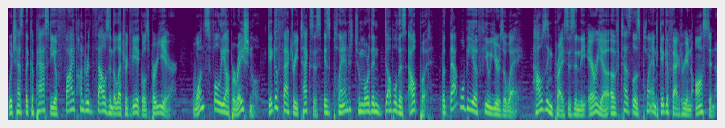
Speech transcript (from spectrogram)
which has the capacity of 500,000 electric vehicles per year. Once fully operational, Gigafactory Texas is planned to more than double this output, but that will be a few years away. Housing prices in the area of Tesla's planned Gigafactory in Austin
